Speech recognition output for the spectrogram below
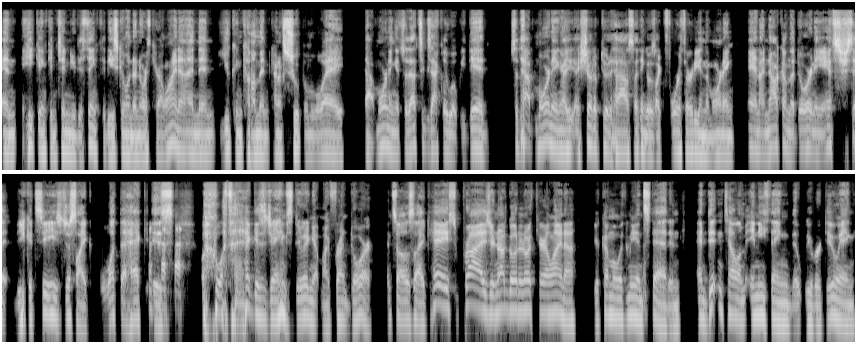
and he can continue to think that he's going to North Carolina. And then you can come and kind of swoop him away that morning. And so that's exactly what we did. So that morning I, I showed up to his house. I think it was like 430 in the morning and I knock on the door and he answers it. You could see he's just like, what the heck is, what the heck is James doing at my front door? And so I was like, Hey, surprise, you're not going to North Carolina. You're coming with me instead. And and didn't tell him anything that we were doing.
